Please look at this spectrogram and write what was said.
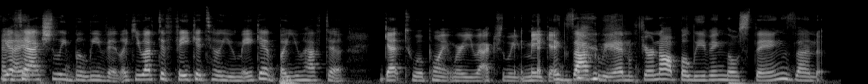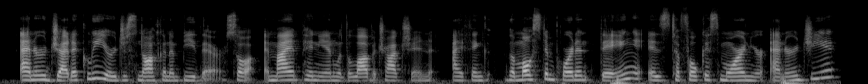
You And have to I- actually believe it. Like you have to fake it till you make it, but you have to get to a point where you actually make it. Exactly. and if you're not believing those things, then energetically you're just not going to be there. So, in my opinion, with the law of attraction, I think the most important thing is to focus more on your energy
